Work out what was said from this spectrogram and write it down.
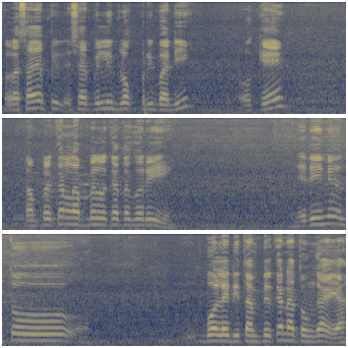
Kalau saya saya pilih blog pribadi oke. Okay. tampilkan label kategori. Jadi ini untuk boleh ditampilkan atau enggak ya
